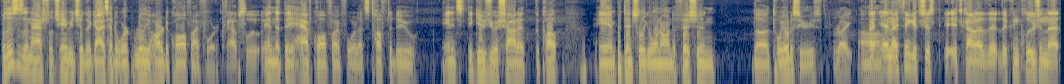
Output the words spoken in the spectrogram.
But this is a national championship that guys had to work really hard to qualify for, absolutely. and that they have qualified for. That's tough to do, and it's it gives you a shot at the cup, and potentially going on to fish in the Toyota Series. Right. Uh, and I think it's just it's kind of the, the conclusion that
